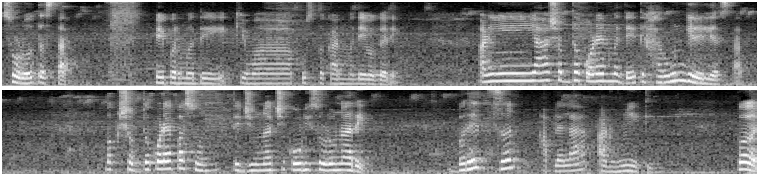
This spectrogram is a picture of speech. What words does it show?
सोडवत असतात पेपरमध्ये किंवा पुस्तकांमध्ये वगैरे. आणि या शब्दकोड्यांमध्ये ते हरवून गेलेले असतात. मग शब्दकोड्यापासून ते जीवनाची कोडी सोडवणारे बरेच जण आपल्याला आढळून येतील. पण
